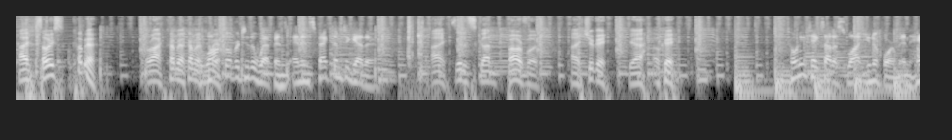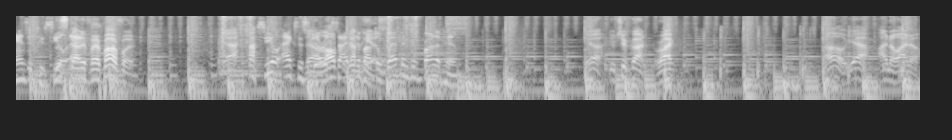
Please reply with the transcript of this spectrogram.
Hi, Zoix, come here. All right, come here, come here, come walk here. over to the weapons and inspect them together. Hi, this gun powerful. Hi, Chucky. Yeah, okay. Tony takes out a SWAT uniform and hands it to Seal This gun is X. very powerful. Yeah, Seal X is There still excited about the weapons in front of him. Yeah, you check gun, right? Oh, yeah, I know, I know.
